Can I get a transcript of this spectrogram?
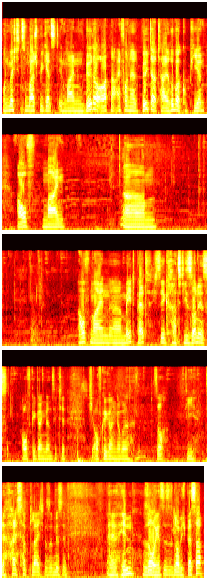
und möchte zum Beispiel jetzt in meinen Bilderordner einfach eine Bilddatei rüber kopieren auf mein ähm, auf mein äh, MatePad. Ich sehe gerade, die Sonne ist aufgegangen, dann seht ihr nicht aufgegangen, aber so, die, der Weißabgleich ist ein bisschen äh, hin. So, jetzt ist es, glaube ich, besser.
